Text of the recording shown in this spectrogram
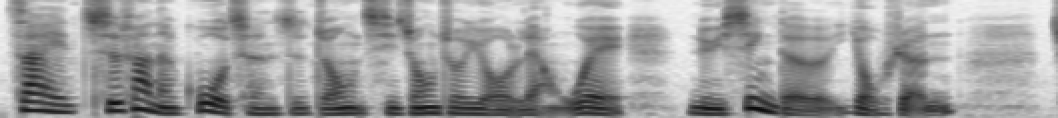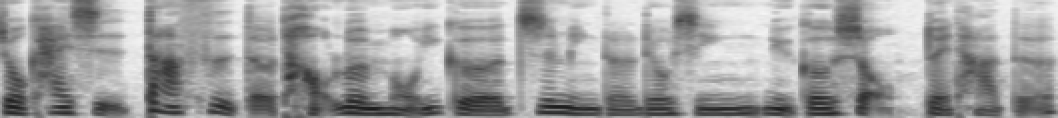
在吃饭的过程之中，其中就有两位女性的友人就开始大肆的讨论某一个知名的流行女歌手，对她的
